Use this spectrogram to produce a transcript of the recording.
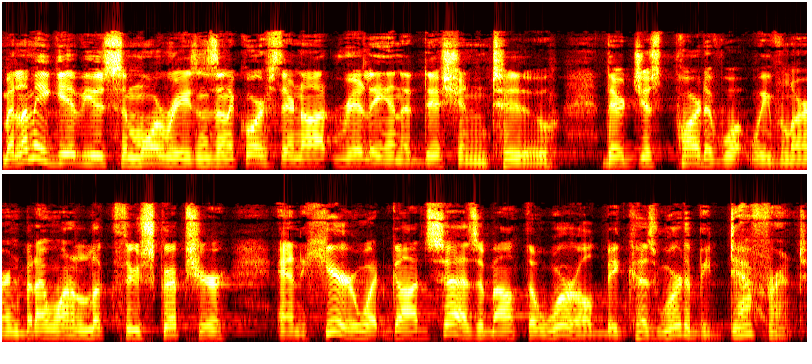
But let me give you some more reasons, and of course they're not really in addition to. They're just part of what we've learned, but I want to look through scripture and hear what God says about the world because we're to be different.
